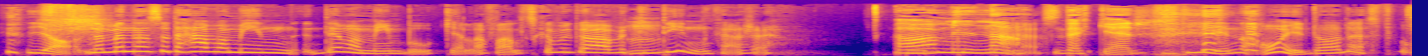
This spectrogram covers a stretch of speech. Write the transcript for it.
Ja, nej, men alltså det här var min, det var min bok i alla fall. Ska vi gå över till Mm. din kanske? Ja, Mm, mina läst. böcker. Dina? Oj, du har läst två.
